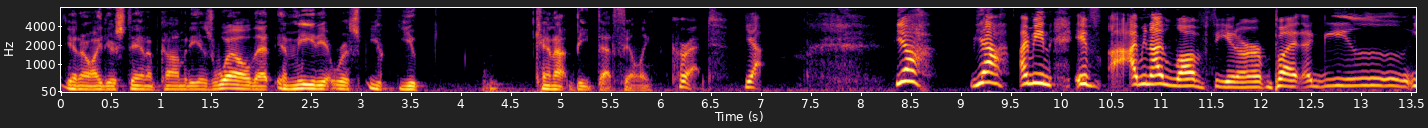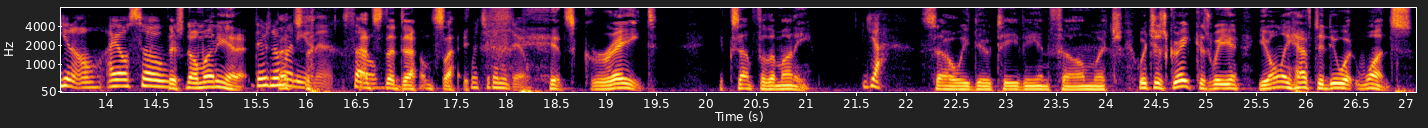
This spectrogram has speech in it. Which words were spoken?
you know, I do stand-up comedy as well. That immediate res- you you cannot beat that feeling. Correct. Yeah. Yeah. Yeah. I mean, if I mean, I love theater, but uh, you know, I also There's no money in it. There's no That's money the- in it, so- that's the downside. what you gonna do? It's great, except for the money. Yeah. So we do TV and film, which which is great because we you only have to do it once.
